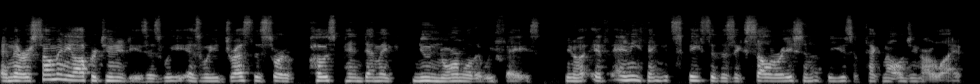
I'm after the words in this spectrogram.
and there are so many opportunities as we as we address this sort of post-pandemic new normal that we face you know if anything it speaks to this acceleration of the use of technology in our life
